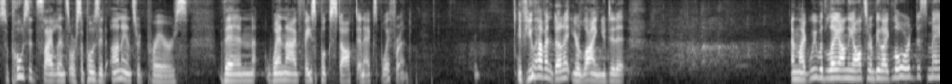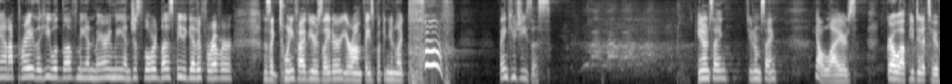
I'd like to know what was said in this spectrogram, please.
supposed silence or supposed unanswered prayers than when I Facebook stalked an ex boyfriend. If you haven't done it, you're lying, you did it. And like we would lay on the altar and be like, Lord, this man, I pray that he would love me and marry me and just, Lord, let us be together forever. And it's like 25 years later, you're on Facebook and you're like, thank you, Jesus. You know what I'm saying? Do you know what I'm saying? Yeah, liars. Grow up, you did it too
